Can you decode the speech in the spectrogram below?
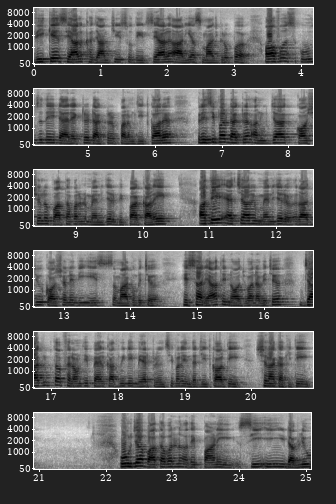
ਵੀਕੇ ਸਿਆਲ, ਖਜ਼ਾਨਚੀ Sudhir Sial, Arya Samaj group of schools ਦੇ director doctor Paramjit Kaur, principal doctor Anuja Kaushal, ਵਾਤਾਵਰਣ ਮੈਨੇਜਰ ਵਿਪਾ ਕਾਲੇ ਅਤੇ ਐਚਆਰ ਮੈਨੇਜਰ ਰਾਜੂ ਕੌਸ਼ਲ ਨੇ ਵੀ ਇਸ ਸਮਾਗਮ ਵਿੱਚ ਹਿੱਸਾ ਲਿਆ ਤੇ ਨੌਜਵਾਨਾਂ ਵਿੱਚ ਜਾਗਰੂਕਤਾ ਫੈਲਾਉਣ ਦੀ ਪਹਿਲ ਕਦਮੀ ਲਈ ਮੇਅਰ ਪ੍ਰਿੰਸੀਪਲ ਇੰਦਰਜੀਤ ਕੌਰ ਦੀ ਸ਼ਲਾਘਾ ਕੀਤੀ। ਊਰਜਾ, ਵਾਤਾਵਰਣ ਅਤੇ ਪਾਣੀ CEW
